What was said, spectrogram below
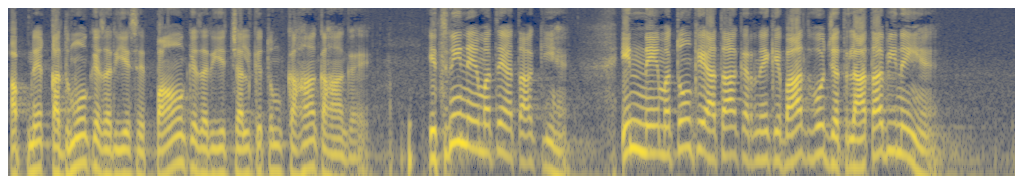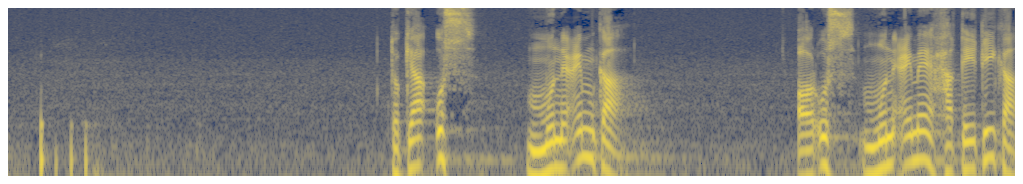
اپنے قدموں کے ذریعے سے، پاؤں کے ذریعے چل کے تم کہاں کہاں گئے۔ اتنی نعمتیں عطا کی ہیں۔ ان نعمتوں کے عطا کرنے کے بعد وہ جتلاتا بھی نہیں ہے۔ تو کیا اس منعم کا اور اس منعم حقیقی کا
